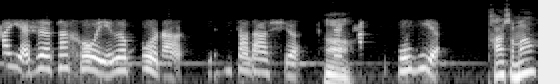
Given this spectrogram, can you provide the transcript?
他也是，他和我一个部的，也是上大学。但是。他同意。他什么？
